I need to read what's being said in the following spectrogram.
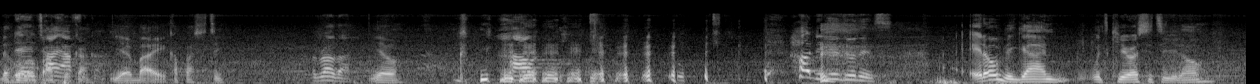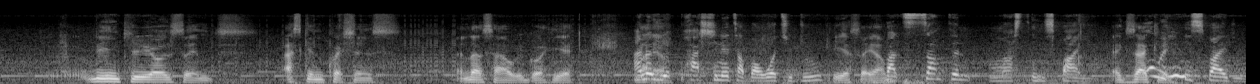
the whole the of Africa. Africa. Yeah, by capacity. Brother. Yeah. How, how did you do this? It all began with curiosity, you know. Being curious and asking questions. And that's how we got here. I know you're passionate about what you do. Yes, I am. But something must inspire you. Exactly. What really inspired you?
